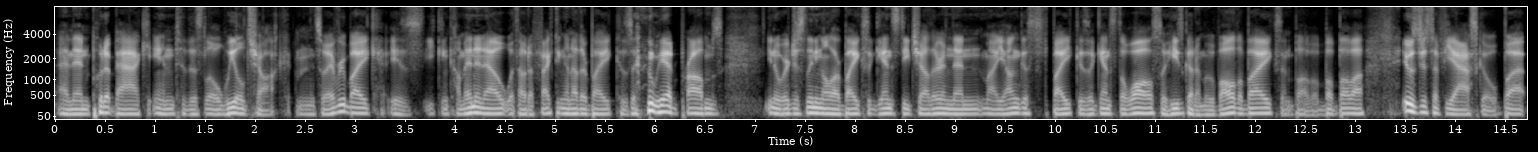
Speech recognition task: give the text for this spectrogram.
and then put it back into this little wheel chock. And so every bike is you can come in and out without affecting another bike because we had problems. You know, we're just leaning all our bikes against each other, and then my youngest bike is against the wall, so he's got to move all the bikes and blah blah blah blah blah. It was just a fiasco, but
